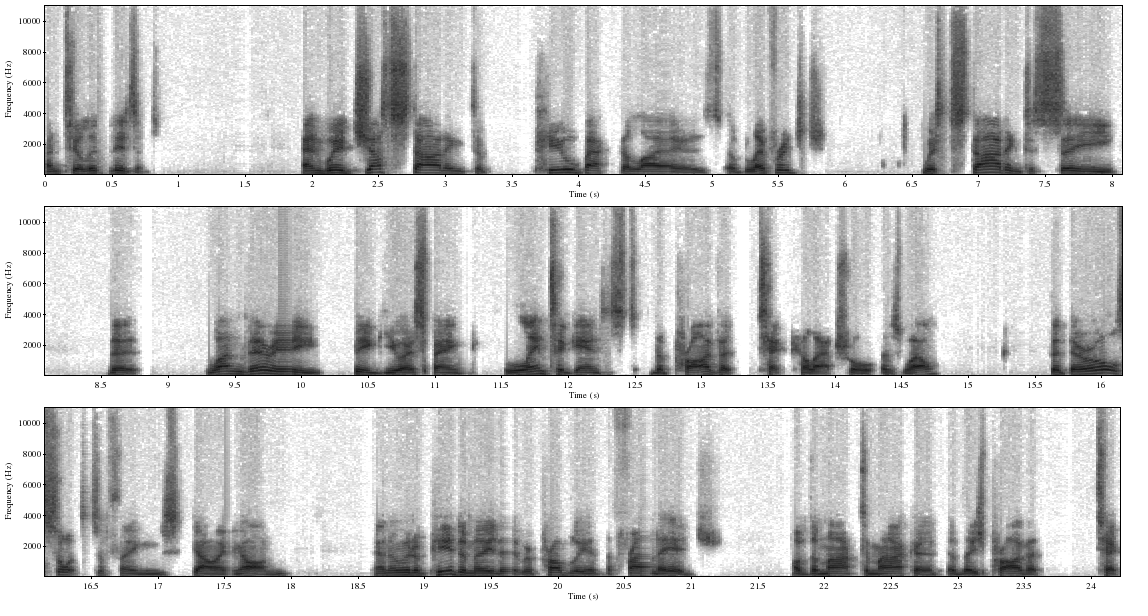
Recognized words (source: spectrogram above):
until it isn't. And we're just starting to peel back the layers of leverage. We're starting to see that one very big US bank lent against the private tech collateral as well. But there are all sorts of things going on. And it would appear to me that we're probably at the front edge of the mark to market of these private tech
